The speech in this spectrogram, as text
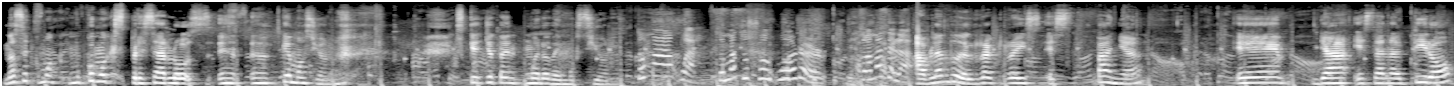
no sé cómo, cómo expresarlo, eh, eh, qué emoción. es que yo también muero de emoción. Toma tu salt water, tómatela. Hablando del Drag Race España, eh, ya están al tiro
